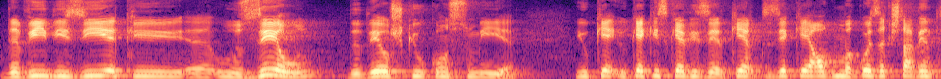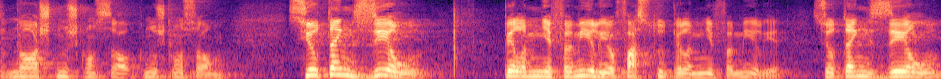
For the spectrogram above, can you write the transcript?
Davi dizia que uh, o zelo de Deus que o consumia. E o que, é, o que, é, que isso quer dizer? Quer dizer que é alguma coisa que está dentro de nós que nos consome. Que nos consome. Se eu tenho zelo pela minha família, eu faço tudo pela minha família. Se eu tenho zelo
